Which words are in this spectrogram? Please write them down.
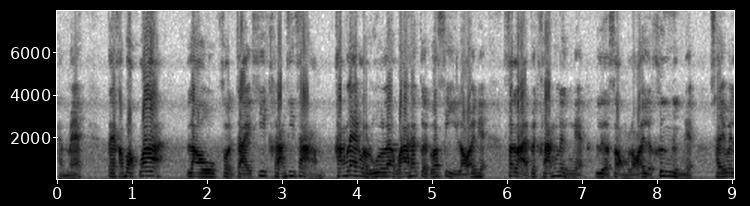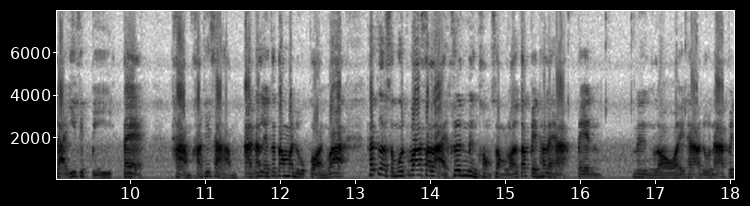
ทันไหมแต่เขาบอกว่าเราสนใจที่ครั้งที่ 3 ครั้งแรกเรารู้แล้วว่าถ้าเกิดว่า 400 เนี่ย สลายไปครั้งหนึ่งเนี่ย เหลือ 200 เหลือครึ่งหนึ่งเนี่ย ใช้เวลา 20 ปี แต่ถามครั้งที่ 3อ่านักเรียนก็ต้องมาดูก่อนว่า ถ้าเกิดสมมติว่าสลายครึ่งหนึ่งของ 200 ก็เป็นเท่าไหร่ฮะ เป็น 100 นะเอาดูนะ เป็น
